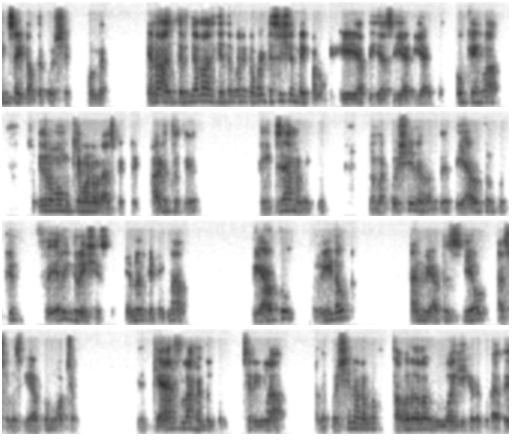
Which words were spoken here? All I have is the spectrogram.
inside of the question ஒன்று ஏன்னா அது தெரிஞ்சாதான் அதுக்கு ஏற்ற மாதிரி நம்ம டெசிஷன் மேக் பண்ண முடியும். ஏஆர் பிஆ சிஆ டிஆ ஓகேங்களா ஸோ இது ரொம்ப முக்கியமான ஒரு ஆஸ்பெக்ட் அடுத்தது எக்ஸாம் அன்னைக்கு நம்ம கொஷினை வந்து we have to look in very gracious என்னன்னு கேட்டீங்கன்னா we have to read out and we have to see out as well as we have to watch out இது கேர்ஃபுல்லாக ஹேண்டில் பண்ணும் சரிங்களா? அந்த கொஷினை நம்ம தவறுதெல்லாம் உள்வாங்கிக்கிடக்கூடாது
